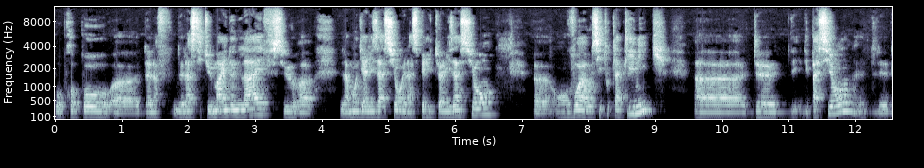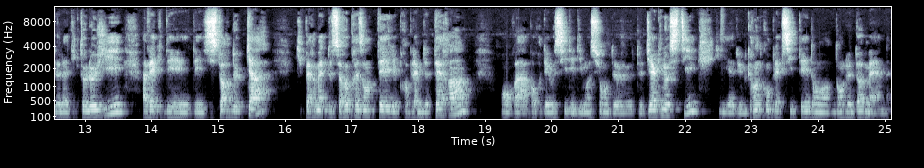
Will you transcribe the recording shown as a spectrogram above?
aux propos euh, de l'Institut Mind and Life sur euh, la mondialisation et la spiritualisation, on voit aussi toute la clinique de, des patients, de, de, la dictologie, avec des, histoires de cas qui permettent de se représenter les problèmes de terrain. On va aborder aussi des dimensions de, diagnostic, qui est d'une grande complexité dans, le domaine.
